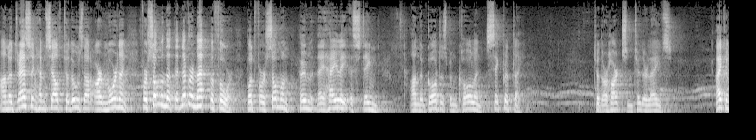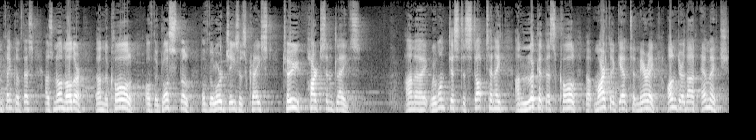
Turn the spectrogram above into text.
and addressing himself to those that are mourning for someone that they never met before, but for someone whom they highly esteemed, and that God has been calling secretly to their hearts and to their lives. I can think of this as none other than the call of the gospel of the Lord Jesus Christ to hearts and lives. And uh, we want just to stop tonight and look at this call that Martha gave to Mary under that image.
